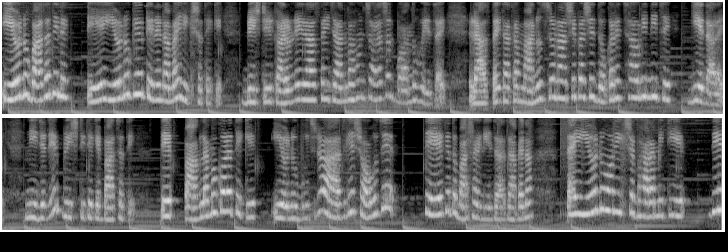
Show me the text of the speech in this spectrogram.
ইয়নো বাধা দিলে তে ইয়নোকেও টেনে নামায় রিক্সা থেকে। বৃষ্টির কারণে রাস্তায় যানবাহন চলাচল বন্ধ হয়ে যায়। রাস্তায় থাকা মানুষজন আশেপাশে দোকানের ছাউনি নিচে গিয়ে দাঁড়ায়। নিজেদের বৃষ্টি থেকে বাঁচাতে। তে পাগলামো করা থেকে ইয়নো বুঝলো আজকে সহজে তেকে তো বাসায় নিয়ে যাওয়া যাবে না। তাই ইয়নো রিক্সা ভাড়া মিটিয়ে দিয়ে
